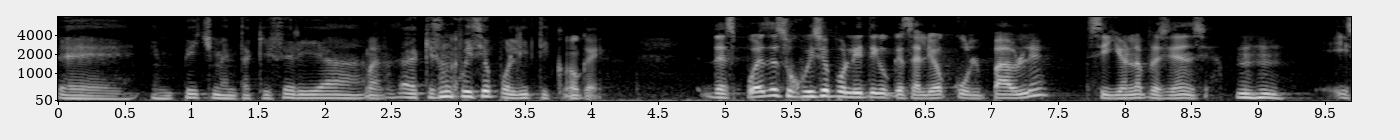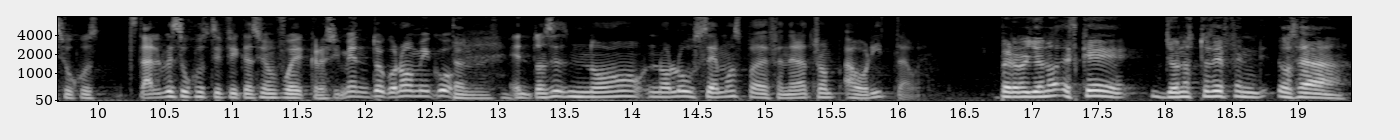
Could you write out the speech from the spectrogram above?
eh, impeachment, aquí sería. Bueno. aquí es un juicio político. Ok. Después de su juicio político que salió culpable, siguió en la presidencia. Y su jus- tal vez su justificación fue crecimiento económico. Tal vez sí. Entonces no, no lo usemos para defender a Trump ahorita, güey. Pero yo no, es que yo no estoy defendiendo, o sea,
